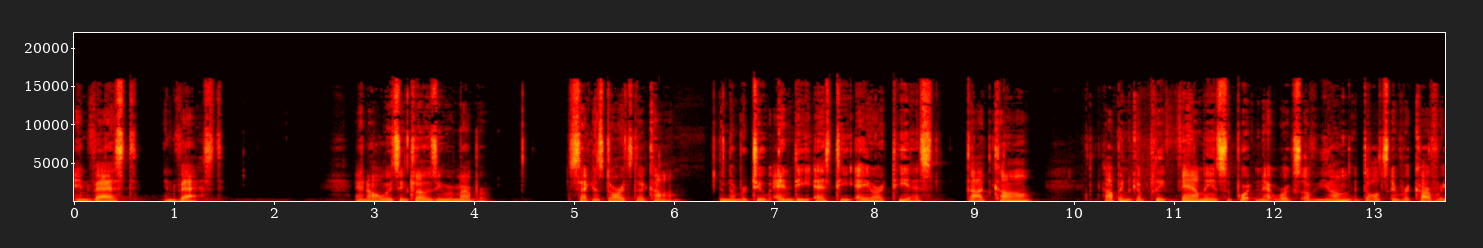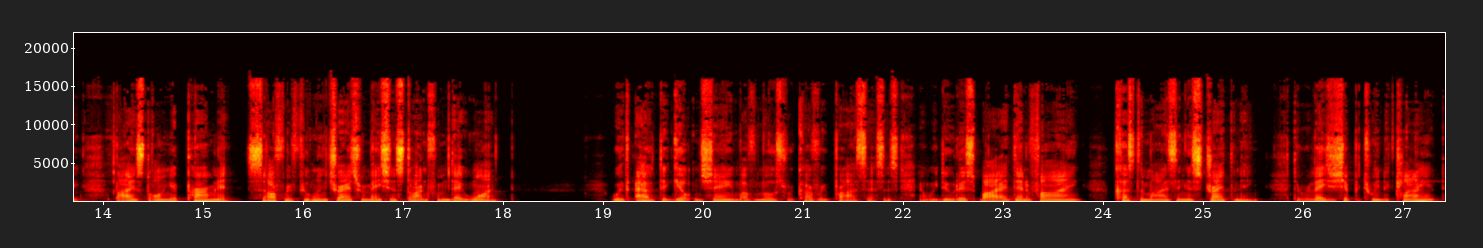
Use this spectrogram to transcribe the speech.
invest, invest. And always in closing, remember, secondstarts.com, the number two, N-D-S-T-A-R-T-S.com, helping complete family and support networks of young adults in recovery by installing a permanent self-refueling transformation starting from day one without the guilt and shame of most recovery processes. And we do this by identifying, customizing, and strengthening the relationship between the client,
